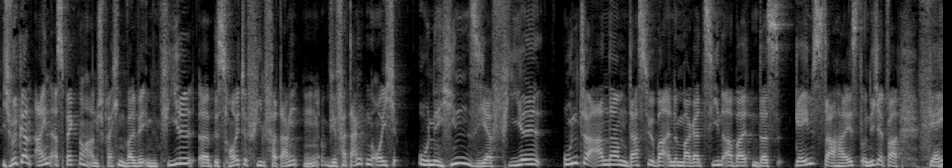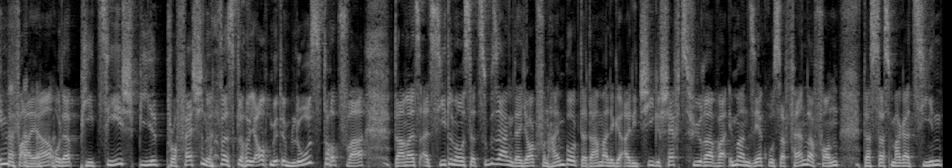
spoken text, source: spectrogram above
Ich würde gern einen Aspekt noch ansprechen, weil wir ihm viel, äh, bis heute viel verdanken. Wir verdanken euch ohnehin sehr viel unter anderem, dass wir bei einem Magazin arbeiten, das GameStar heißt und nicht etwa Gamefire oder PC-Spiel Professional, was glaube ich auch mit im Lostopf war. Damals als Titel, man muss dazu sagen, der Jörg von Heimburg, der damalige IDG-Geschäftsführer, war immer ein sehr großer Fan davon, dass das Magazin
